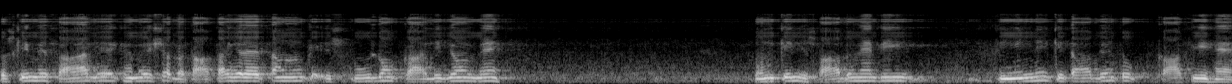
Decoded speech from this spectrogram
اس کی مثال ایک ہمیشہ بتاتا ہی رہتا ہوں کہ اسکولوں، کالجوں میں ان کے نصاب میں بھی دینی کتابیں تو کافی ہیں۔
